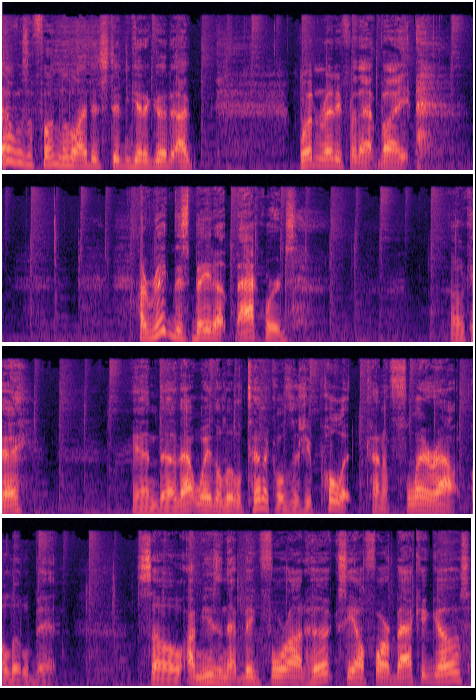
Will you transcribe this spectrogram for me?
that was a fun little, I just didn't get a good, I wasn't ready for that bite. I rigged this bait up backwards, okay? And uh, that way the little tentacles, as you pull it, kind of flare out a little bit. So I'm using that big 4-aught hook, see how far back it goes?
